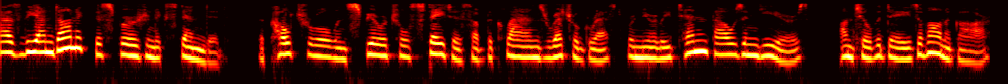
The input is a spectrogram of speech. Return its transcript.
As the Andonic dispersion extended, the cultural and spiritual status of the clans retrogressed for nearly 10,000 years until the days of Onagar,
